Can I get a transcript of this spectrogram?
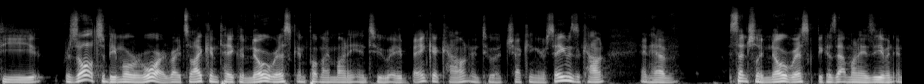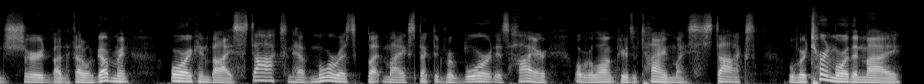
the result should be more reward, right? So I can take a no risk and put my money into a bank account, into a checking or savings account, and have essentially no risk because that money is even insured by the federal government. Or I can buy stocks and have more risk, but my expected reward is higher over long periods of time. My stocks will return more than my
